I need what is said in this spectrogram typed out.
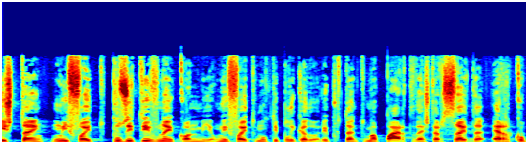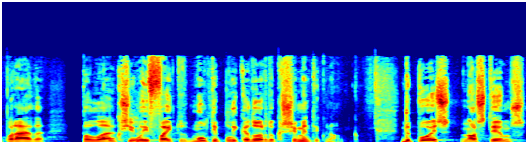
Isto tem um efeito positivo na economia, um efeito multiplicador. E, portanto, uma parte desta receita é recuperada pela, pelo efeito multiplicador do crescimento económico. Depois, nós temos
